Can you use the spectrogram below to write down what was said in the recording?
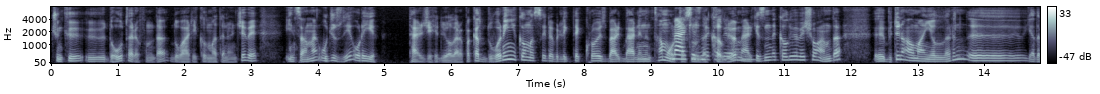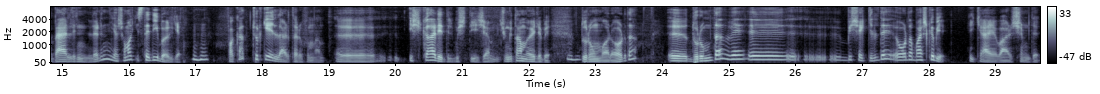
Çünkü e, doğu tarafında duvar yıkılmadan önce ve insanlar ucuz diye orayı tercih ediyorlar. Fakat duvarın yıkılmasıyla birlikte Kreuzberg Berlin'in tam ortasında merkezinde kalıyor. kalıyor. Merkezinde kalıyor ve şu anda e, bütün Almanyalıların e, ya da Berlinlilerin yaşamak istediği bölge. Hı hı. Fakat Türkiye'liler tarafından e, işgal edilmiş diyeceğim. Çünkü tam öyle bir hı hı. durum var orada. E, durumda ve e, bir şekilde orada başka bir hikaye var şimdi.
